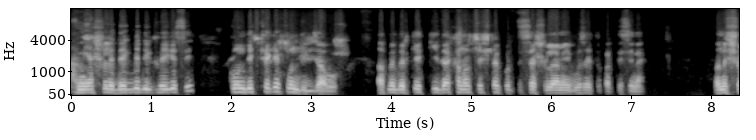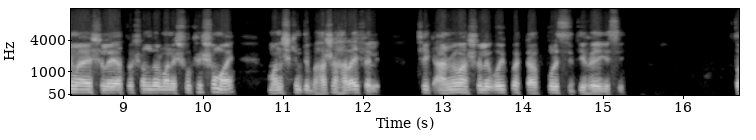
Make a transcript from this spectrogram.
আমি আসলে দেখ দিক হয়ে গেছি, কোন দিক থেকে কোন দিক যাব। আপনাদেরকে কি দেখানোর চেষ্টা করতেছি আসলে আমি বুঝাইতে পারতেছি না। অনেক সময় আসলে এত সুন্দর মানে সুখের সময় মানুষ কিন্তু ভাষা হারাই ফেলে। ঠিক আমিও আসলে ওই একটা পরিস্থিতি হয়ে গেছি। তো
